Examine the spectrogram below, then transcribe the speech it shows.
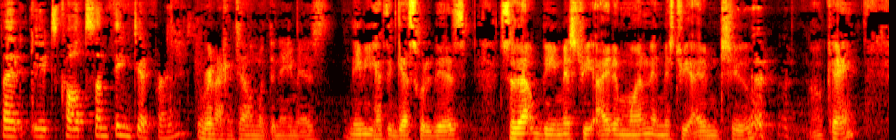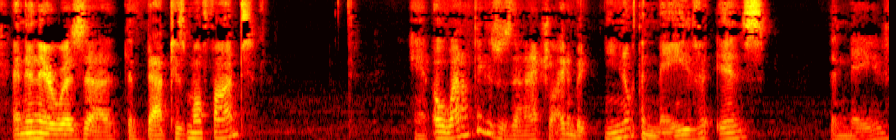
but it's called something different. We're not going to tell them what the name is. Maybe you have to guess what it is. So that would be mystery item one and mystery item two. Okay. And then there was uh, the baptismal font. And oh, I don't think this was an actual item, but you know what the nave is? The nave.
